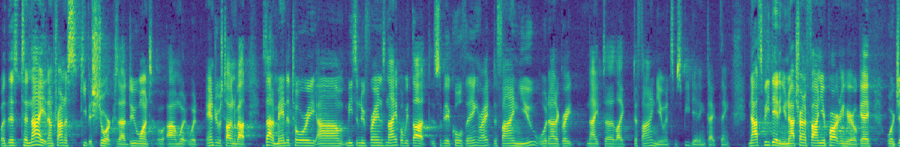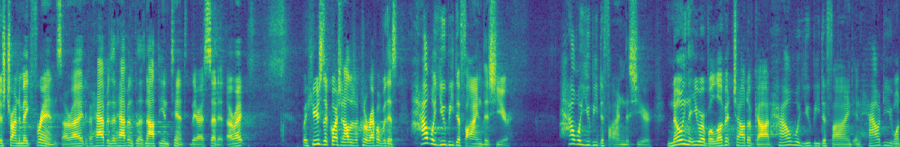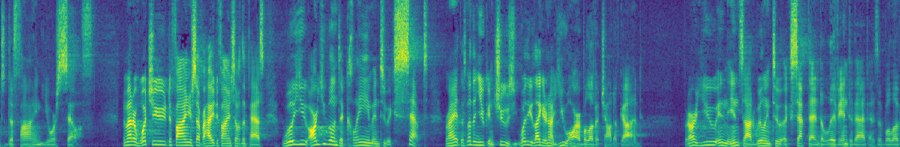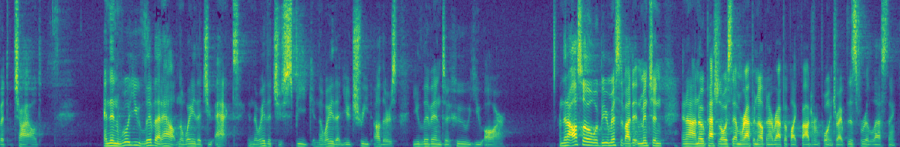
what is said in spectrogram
But this, tonight, I'm trying to keep it short because I do want um, what, what, Andrew was talking about. It's not a mandatory um, meet some new friends night, but we thought this would be a cool thing, right? Define you. What not a great night to like define you and some speed dating type thing. Not speed dating. You're not trying to find your partner here, okay? We're just trying to make friends, all right? If it happens, it happens, but that's not the intent. There, I said it, all right? But here's the question. I'll just kind of wrap up with this. How will you be defined this year? How will you be defined this year? Knowing that you are a beloved child of God, how will you be defined and how do you want to define yourself? No matter what you define yourself or how you define yourself in the past, will you, are you willing to claim and to accept, right? There's nothing you can choose. Whether you like it or not, you are a beloved child of God. But are you in the inside willing to accept that and to live into that as a beloved child? And then will you live that out in the way that you act, in the way that you speak, in the way that you treat others? You live into who you are. And then I also would be remiss if I didn't mention, and I know pastors always say I'm wrapping up, and I wrap up like five different points, right? But this is for real the last thing.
